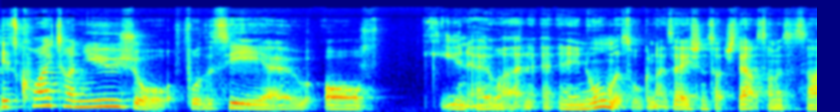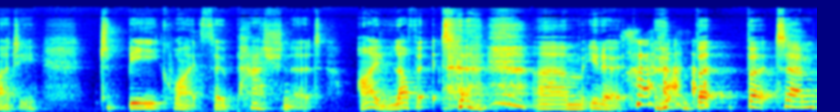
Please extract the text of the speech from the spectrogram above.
it's quite unusual for the CEO of you know an, an enormous organisation such as the Alzheimer's Society to be quite so passionate. I love it, um, you know. but but um,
